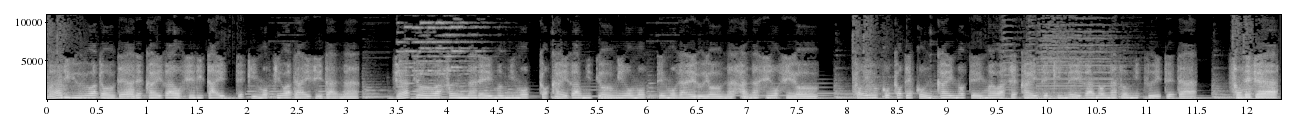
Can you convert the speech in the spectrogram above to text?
まあ理由はどうであれ絵画を知りたいって気持ちは大事だな。じゃあ今日はそんなレイムにもっと絵画に興味を持ってもらえるような話をしよう。ということで今回のテーマは世界的名画の謎についてだ。それじゃあ、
